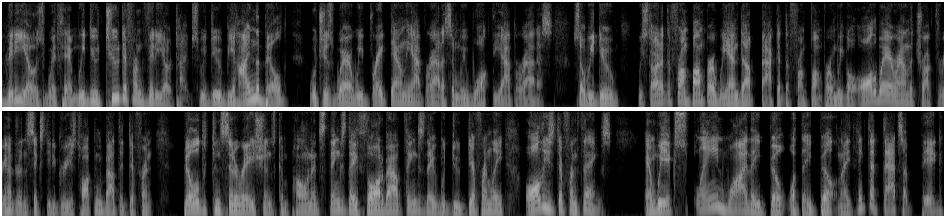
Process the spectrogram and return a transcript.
videos with him. We do two different video types. We do behind the build, which is where we break down the apparatus and we walk the apparatus. So we do, we start at the front bumper, we end up back at the front bumper, and we go all the way around the truck 360 degrees, talking about the different build considerations, components, things they thought about, things they would do differently, all these different things. And we explain why they built what they built. And I think that that's a big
